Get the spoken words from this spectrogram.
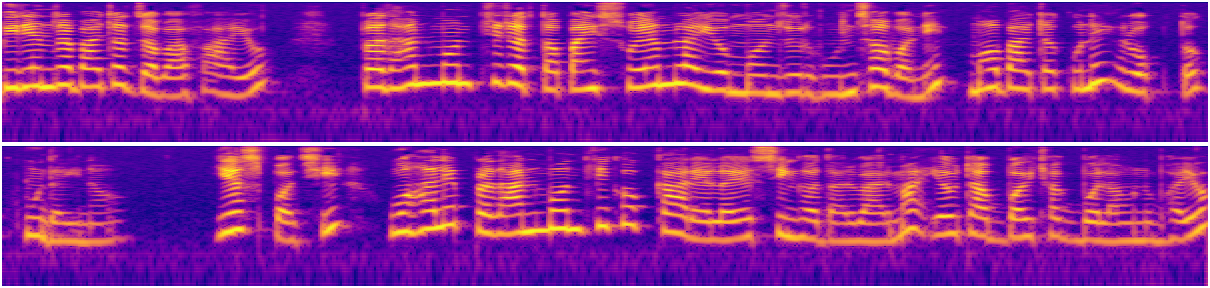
वीरेन्द्रबाट जवाफ आयो प्रधानमन्त्री र तपाईँ स्वयंलाई यो मन्जुर हुन्छ भने मबाट कुनै रोकटोक हुँदैन। यसपछि उहाँले प्रधानमन्त्रीको कार्यालय सिंहदरबारमा एउटा बैठक बोलाउनुभयो।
